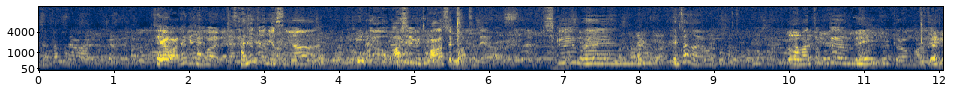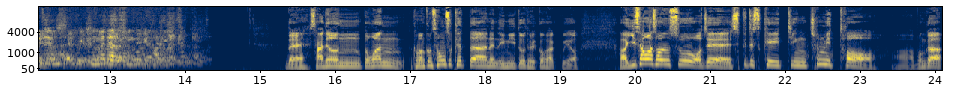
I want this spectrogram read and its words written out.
생각합니다. 제가 만약에 정말 4년 전이었으면 아쉬움이 더 많았을 것 같은데요. 지금은 괜찮아요. 다만 조금 그런 거는 1등 금메달을 중국이 가져갔죠. 네, 4년 동안 그만큼 성숙했다는 의미도 될 것 같고요. 아, 이상화 선수 어제 스피드 스케이팅 1000m 아, 뭔가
